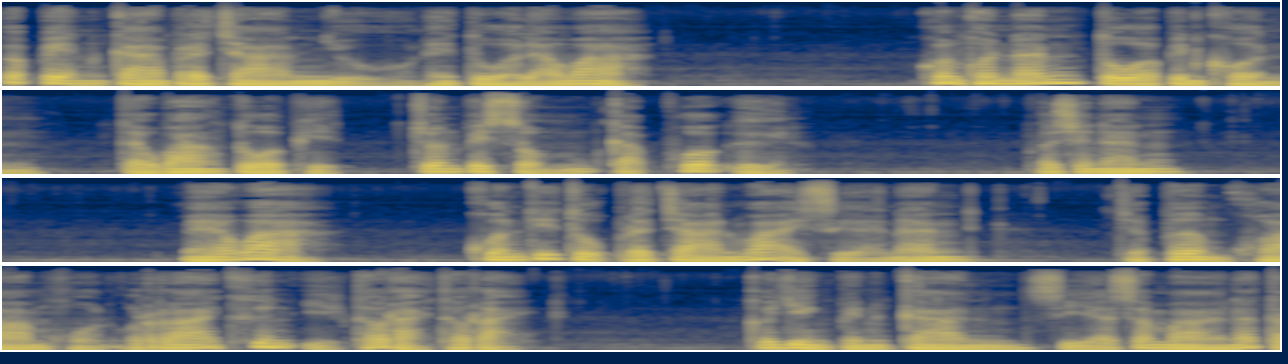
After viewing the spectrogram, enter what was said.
ก็เป็นการประจานอยู่ในตัวแล้วว่า คนคนนั้นตัวเป็นคนแต่วางตัวผิดจนไปสมกับพวกอื่น เพราะฉะนั้น แม้ว่าคนที่ถูกประจานว่าไอเสือนั้น จะเพิ่มความโหดร้ายขึ้นอีกเท่าไหร่เท่าไหร่ ก็ยิ่งเป็นการเสียสมานต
